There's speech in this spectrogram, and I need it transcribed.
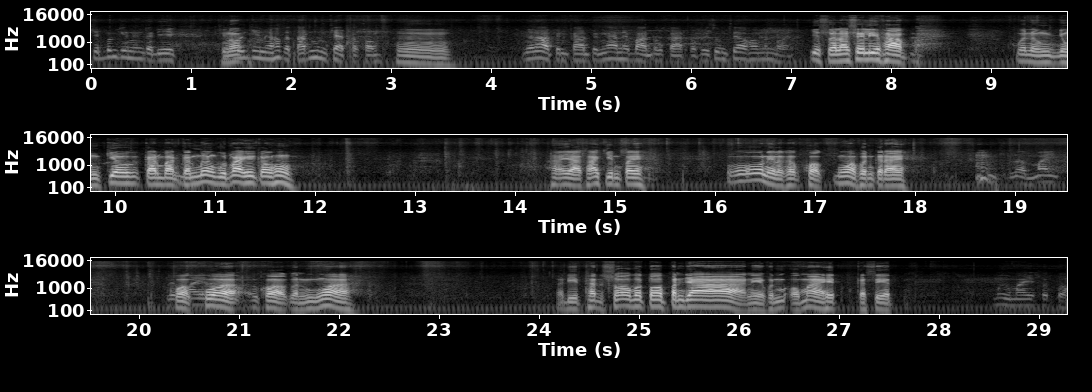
คิดเบิ่งจังหนึงก็ดีคิด เนาะเบิ่งจังหนึงเขาก็ตัดมุมแคบกับของอืมเวลาเป็นการเป็นงานในบ้านโอกาสเขาไปซุ่มเซี่ยวเขามันหน่อยอิสระเสรีภาพบ่ต้องยุ่งเกี่ยวกับการบ้านการเมืองวุ่นวายคือเก่าฮู้หาอยากหากินไป โอ้นี่แหละครับขอกงัวเพิ่นก็ได้ เริ่มไหม่เริ่มขอกไหม้ขั้วขอกกันงัวอดีตท่านสอบตปัญญานี่เพิ่นออกมาเฮ็ดเกษตร มือไม้สดต่อผ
